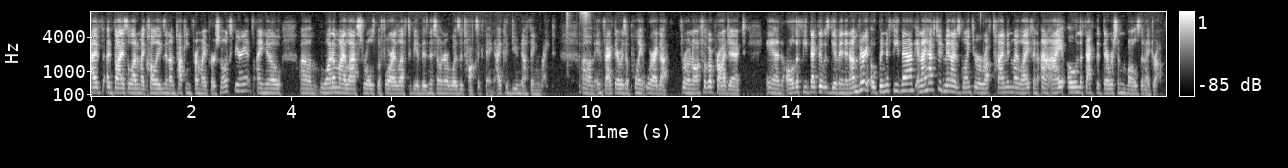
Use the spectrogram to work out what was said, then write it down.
I, have advised a lot of my colleagues, and I'm talking from my personal experience. I know um, one of my last roles before I left to be a business owner was a toxic thing. I could do nothing right. Um, in fact, there was a point where I got thrown off of a project and all the feedback that was given. And I'm very open to feedback. And I have to admit, I was going through a rough time in my life, and I own the fact that there were some balls that I dropped.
